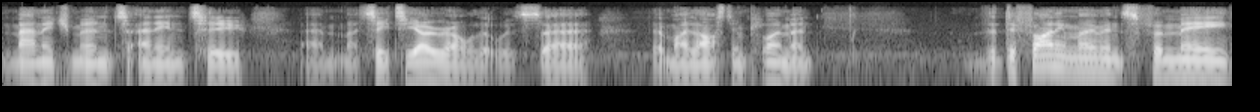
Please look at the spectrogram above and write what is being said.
management, and into um, my CTO role that was uh, that my last employment. The defining moments for me,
